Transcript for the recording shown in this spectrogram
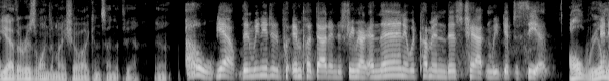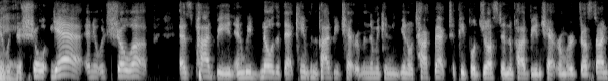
Yeah, there is one to my show. I can send it to you. Yeah. Oh, yeah. Then we needed to put input that into StreamYard, and then it would come in this chat, and we'd get to see it. Oh, really? and it would just show yeah and it would show up as podbean and we'd know that that came from the podbean chat room and then we can you know talk back to people just in the podbean chat room or just on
